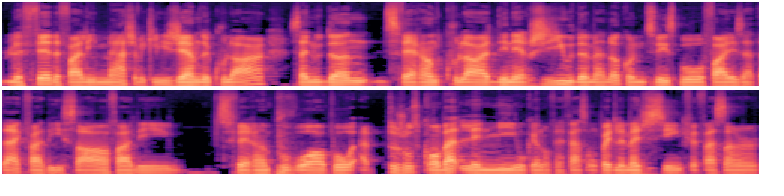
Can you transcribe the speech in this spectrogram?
le fait de faire les matchs avec les gemmes de couleurs, ça nous donne différentes couleurs d'énergie ou de mana qu'on utilise pour faire les attaques, faire des sorts, faire des différents pouvoirs pour toujours se combattre l'ennemi auquel on fait face. On peut être le magicien qui fait face à un,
